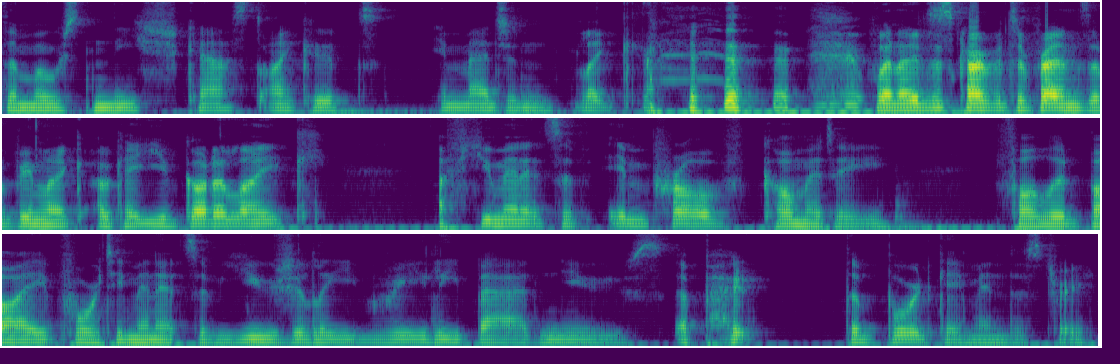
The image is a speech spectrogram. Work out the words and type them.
the most niche cast I could imagine. Like when I describe it to friends, I've been like, okay, you've got to like a few minutes of improv comedy followed by 40 minutes of usually really bad news about the board game industry.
